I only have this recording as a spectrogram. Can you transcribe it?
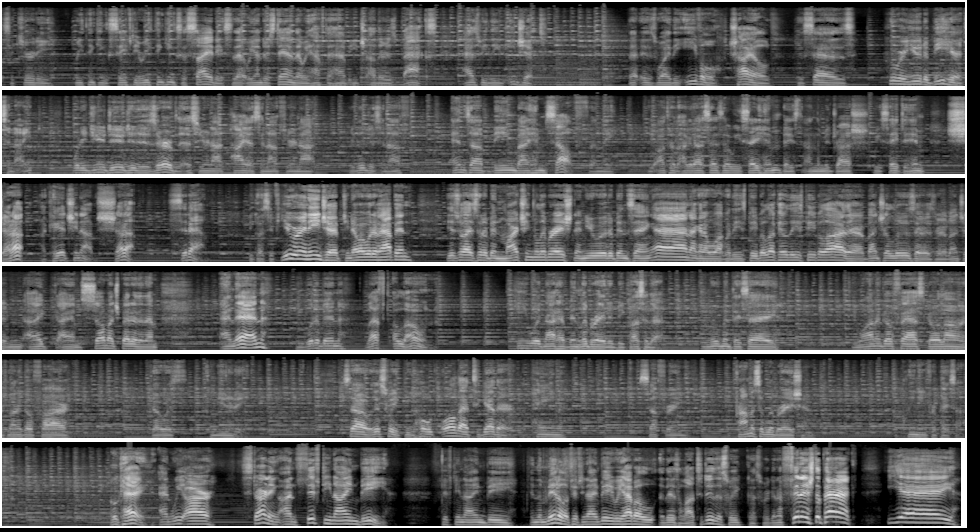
security rethinking safety, rethinking society, so that we understand that we have to have each other's backs as we leave Egypt. That is why the evil child who says, Who are you to be here tonight? What did you do to deserve this? You're not pious enough, you're not religious enough, ends up being by himself. And the the author of the Haggadah says that we say him, based on the Midrash, we say to him, Shut up, Hakeyat Shinab, shut up, sit down. Because if you were in Egypt, you know what would have happened? The Israelites would have been marching to liberation, and you would have been saying, ah, I'm not going to walk with these people. Look who these people are. They're a bunch of losers. They're a bunch of, I, I am so much better than them. And then he would have been left alone. He would not have been liberated because of that the movement, they say if you want to go fast, go alone. If you want to go far, go with community. So this week, we hold all that together the pain, suffering, the promise of liberation, the cleaning for Pesach. Okay, and we are starting on 59b. 59b in the middle of 59b, we have a there's a lot to do this week because we're going to finish the parak. Yay!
